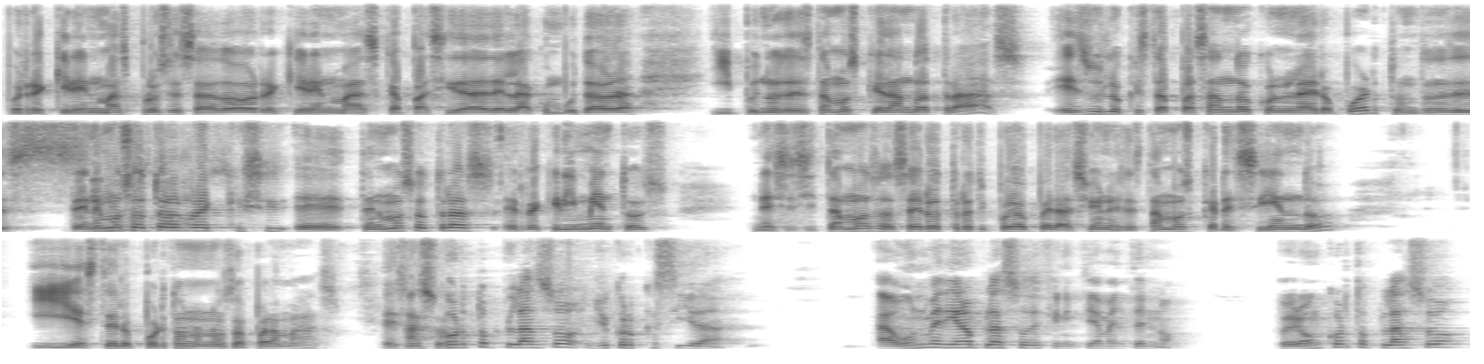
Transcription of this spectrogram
pues requieren más procesador, requieren más capacidad de la computadora y pues nos estamos quedando atrás. Eso es lo que está pasando con el aeropuerto. Entonces, tenemos otros, eh, tenemos otros eh, requerimientos, necesitamos hacer otro tipo de operaciones, estamos creciendo y este aeropuerto no nos da para más. Es a eso. corto plazo yo creo que sí da. A un mediano plazo definitivamente no. Pero a un corto plazo,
